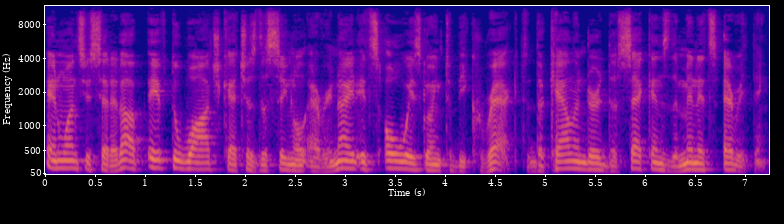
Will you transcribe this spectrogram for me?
and once you set it up if the watch catches the signal every night it's always going to be correct. The calendar the seconds the minutes everything.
